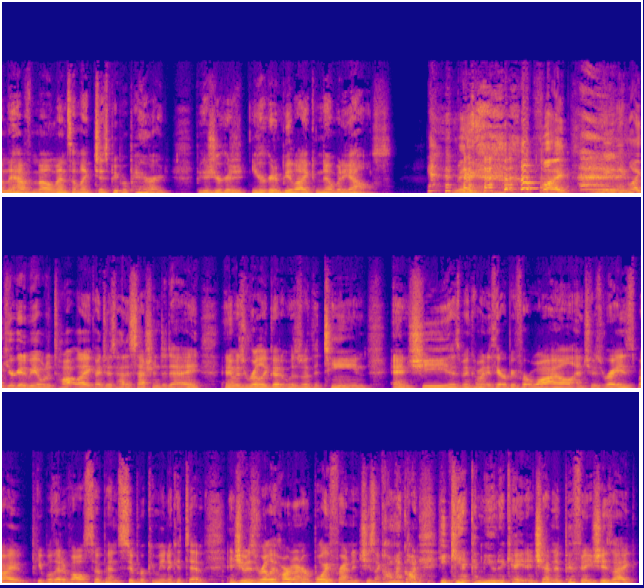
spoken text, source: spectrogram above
when they have moments I'm like just be prepared because you're to you're to be like nobody else. Like meaning like you're to be able to talk like i just had a session today and it was really good. It was with a teen and she has been coming to therapy for a while and she was raised by people that have also been super communicative and she was really hard on her boyfriend and she's like oh my god he can't communicate. And she had an epiphany. She's like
